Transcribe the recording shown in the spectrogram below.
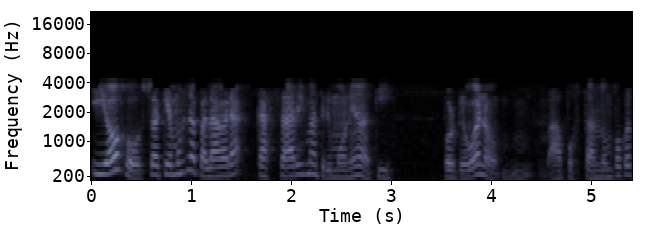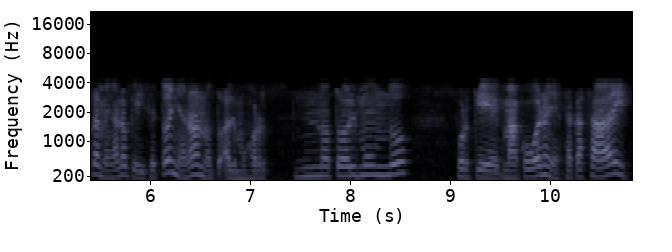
Y ojo, saquemos la palabra casar y matrimonio de aquí, porque bueno, apostando un poco también a lo que dice Toña, ¿no? no a lo mejor no todo el mundo, porque Mako, bueno, ya está casada y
